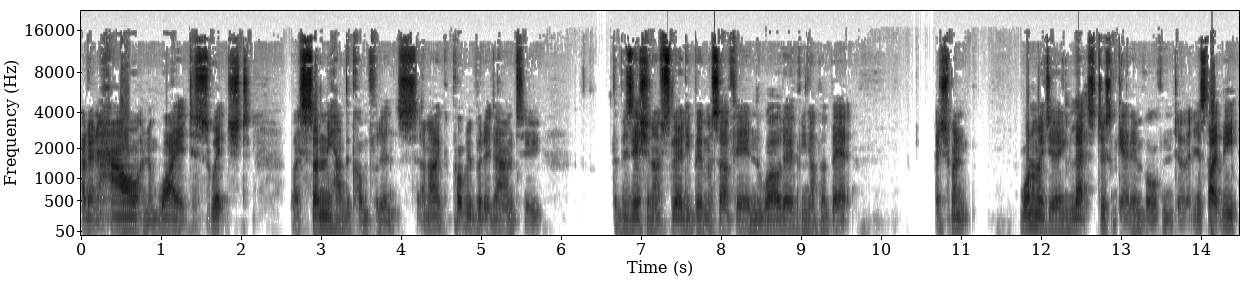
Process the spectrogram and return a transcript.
I don't know how and why it switched, I suddenly had the confidence, and I could probably put it down to the position I've slowly built myself in, the world opening up a bit. I just went, what am I doing? Let's just get involved and do it. It's like the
